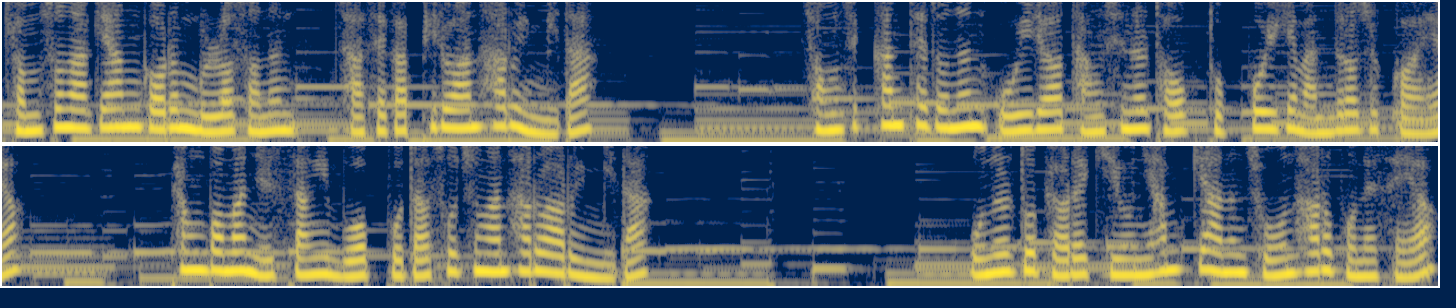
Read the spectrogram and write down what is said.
겸손하게 한 걸음 물러서는 자세가 필요한 하루입니다. 정직한 태도는 오히려 당신을 더욱 돋보이게 만들어줄 거예요. 평범한 일상이 무엇보다 소중한 하루하루입니다. 오늘도 별의 기운이 함께하는 좋은 하루 보내세요.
